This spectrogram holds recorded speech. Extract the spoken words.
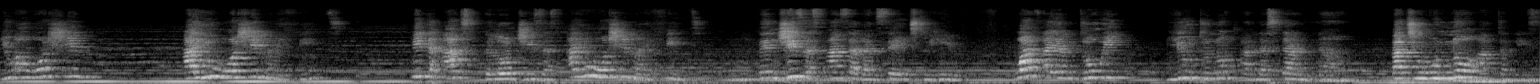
you are washing, are you washing my feet? Peter asked the Lord Jesus, Are you washing my feet? Then Jesus answered and said to him, What I am doing, you do not understand now, but you will know after this.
